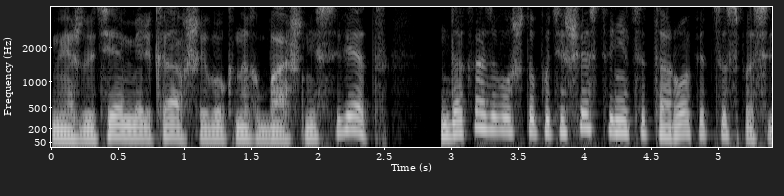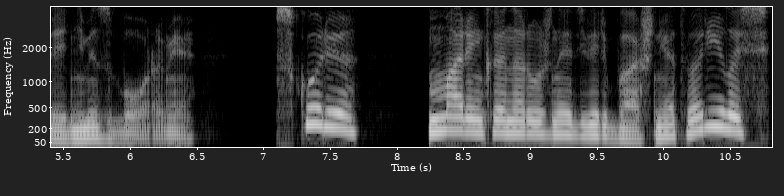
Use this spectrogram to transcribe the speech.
Между тем мелькавший в окнах башни свет доказывал, что путешественницы торопятся с последними сборами. Вскоре маленькая наружная дверь башни отворилась,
